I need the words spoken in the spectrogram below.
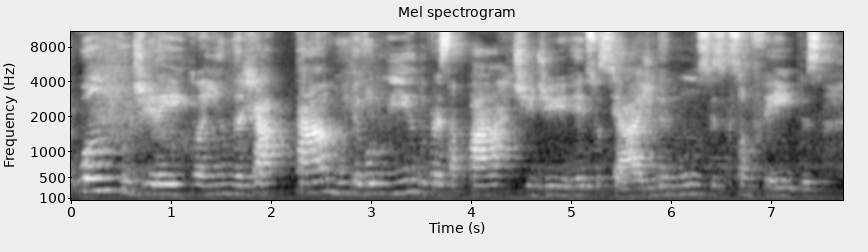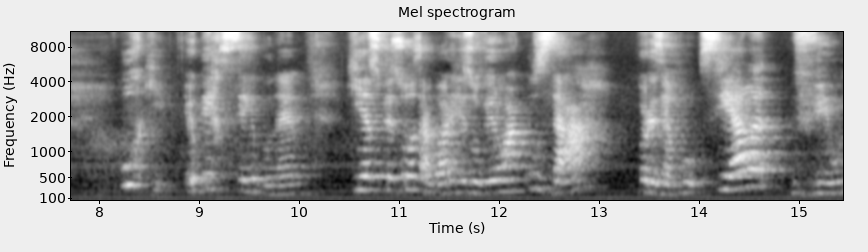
quanto direito ainda já está muito evoluído para essa parte de redes sociais, de denúncias que são feitas. Por quê? Eu percebo, né, que as pessoas agora resolveram acusar, por exemplo, se ela viu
